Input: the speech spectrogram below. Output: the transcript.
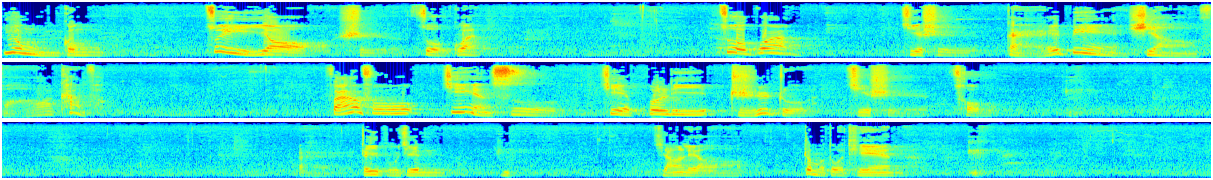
用功最要是做官，做官即是改变想法看法，凡夫见思皆不离执着，即是错误。这一部经讲了这么多天，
